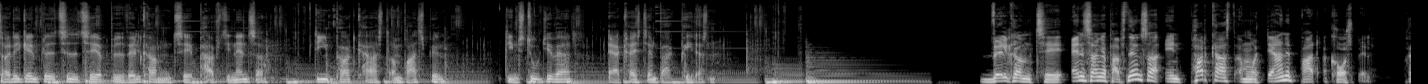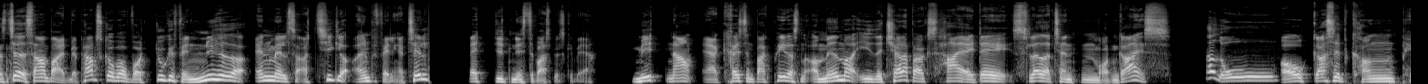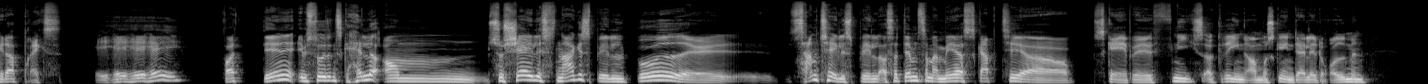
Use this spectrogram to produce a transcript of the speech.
Så er det igen blevet tid til at byde velkommen til Papstinenser, din podcast om brætspil. Din studievært er Christian Bak petersen Velkommen til Ansang af Papstinenser, en podcast om moderne bræt og kortspil. Præsenteret i samarbejde med Papskubber, hvor du kan finde nyheder, anmeldelser, artikler og anbefalinger til, hvad dit næste brætspil skal være. Mit navn er Christian Bak petersen og med mig i The Chatterbox har jeg i dag sladdertanten Morten Greis. Hallo. Og gossip-kongen Peter Brix. Hey, hey, hey, hey. For denne episode den skal handle om sociale snakkespil, både øh, samtalespil, og så dem, som er mere skabt til at skabe fnis og grin, og måske endda lidt rødmen.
